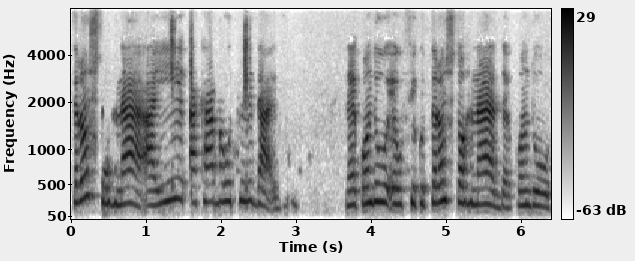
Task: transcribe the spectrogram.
transtornar, aí acaba a utilidade. Né? Quando eu fico transtornada, quando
